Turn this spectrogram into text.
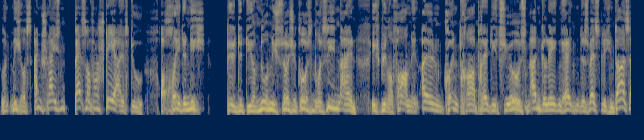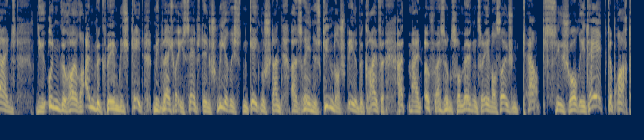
und mich aufs Anschleißen besser verstehe als du. Ach, rede nicht. Bildet dir nur nicht solche großen Rosinen ein. Ich bin erfahren in allen kontraprätitiosen Angelegenheiten des westlichen Daseins. Die ungeheure Anbequemlichkeit, mit welcher ich selbst den schwierigsten Gegenstand als reines Kinderspiel begreife, hat mein Auffassungsvermögen zu einer solchen Terpsichorität gebracht,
